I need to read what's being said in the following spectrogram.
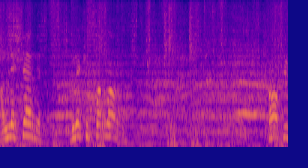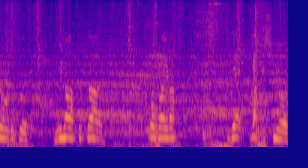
Halleşler, Brekütbarlar, kafir ordusu, münafıklar, o bayrak size yakışmıyor.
